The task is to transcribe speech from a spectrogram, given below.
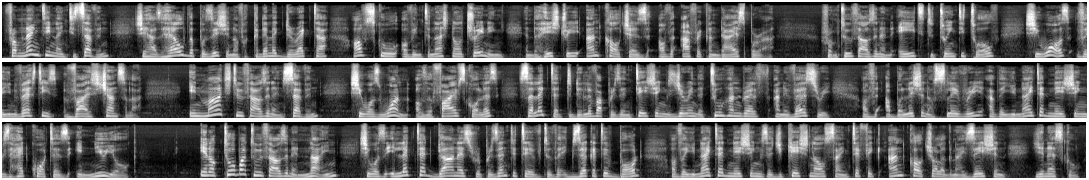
From 1997, she has held the position of Academic Director of School of International Training in the History and Cultures of the African Diaspora. From 2008 to 2012, she was the university's vice chancellor. In March 2007, she was one of the five scholars selected to deliver presentations during the 200th anniversary of the abolition of slavery at the United Nations headquarters in New York. In October 2009, she was elected Ghana's representative to the executive board of the United Nations Educational, Scientific and Cultural Organization, UNESCO.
